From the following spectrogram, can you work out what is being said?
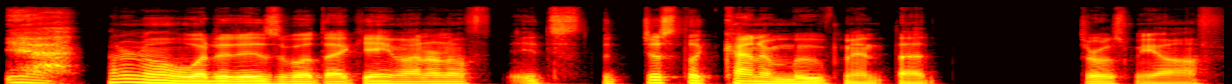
Yeah, I don't know what it is about that game. I don't know if it's the, just the kind of movement that throws me off.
